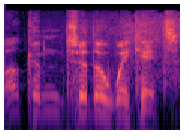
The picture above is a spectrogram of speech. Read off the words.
Welcome to The Wicket.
